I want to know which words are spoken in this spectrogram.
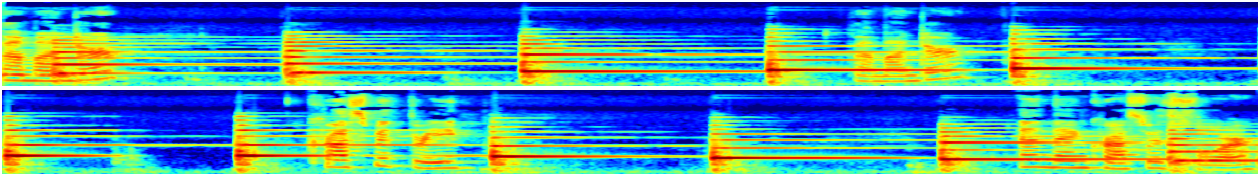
Thumb under, thumb under, cross with three, and then cross with four.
